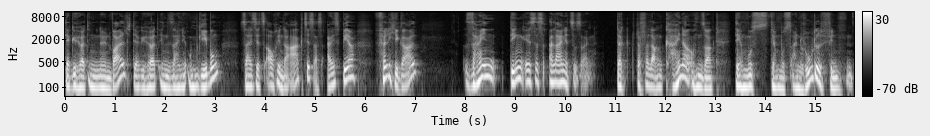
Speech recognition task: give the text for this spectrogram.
Der gehört in den Wald, der gehört in seine Umgebung, sei es jetzt auch in der Arktis als Eisbär, völlig egal. Sein Ding ist es, alleine zu sein. Da, da verlangt keiner und sagt, der muss, der muss ein Rudel finden.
